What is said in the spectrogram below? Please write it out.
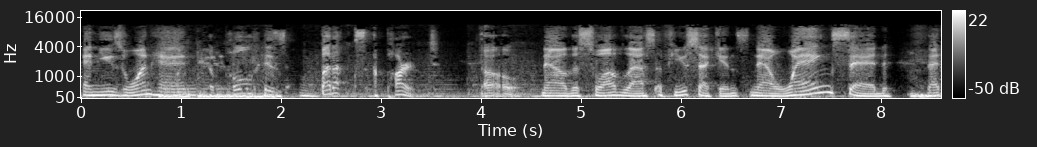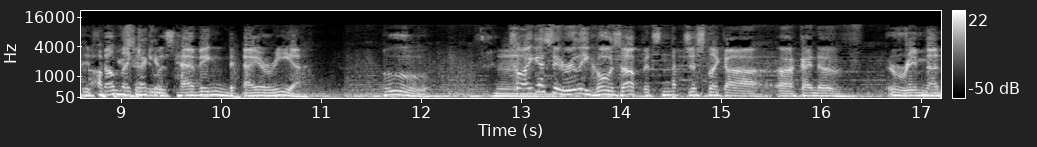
and use one hand to pull his buttocks apart. Oh, Now, the swab lasts a few seconds. Now, Wang said that it felt few like he was having diarrhea. ooh. So I guess it really goes up. It's not just like a, a kind of rim. Not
